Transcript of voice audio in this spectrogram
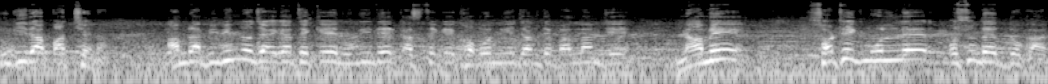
রুগীরা পাচ্ছে না। আমরা বিভিন্ন জায়গা থেকে রুগীদের কাছ থেকে খবর নিয়ে জানতে পারলাম যে নামে সঠিক মূল্যের ওষুধের দোকান।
